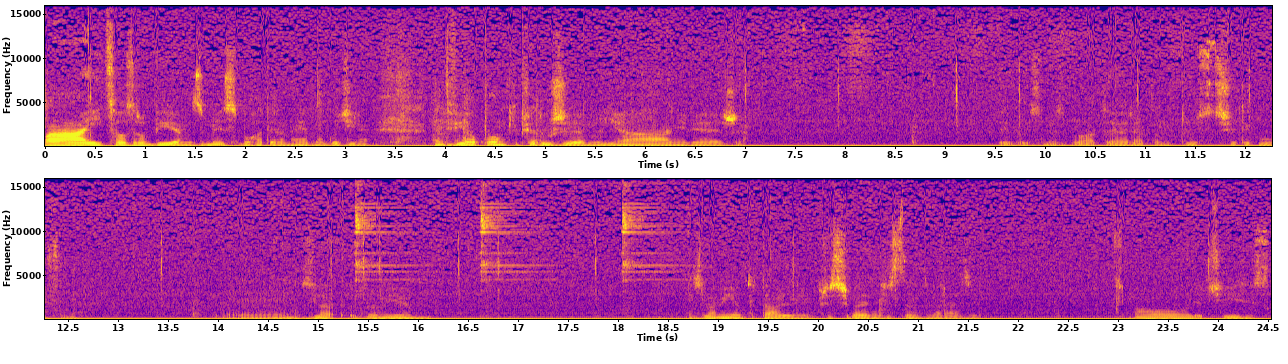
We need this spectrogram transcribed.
A i co zrobiłem? Zmysł bohatera na jedną godzinę. Na dwie oponki przedłużyłem. Ja nie wierzę. Wywój zmysł bohatera, tam plus 3 te. Mm, Zla, zlamiłem. Zlamiłem totalnie. Przez przypadek nacisnąłem dwa razy. Jesus Christ.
